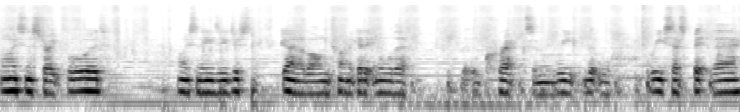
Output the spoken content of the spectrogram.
Nice and straightforward. Nice and easy. Just going along trying to get it in all the little cracks and re little recessed bit there.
